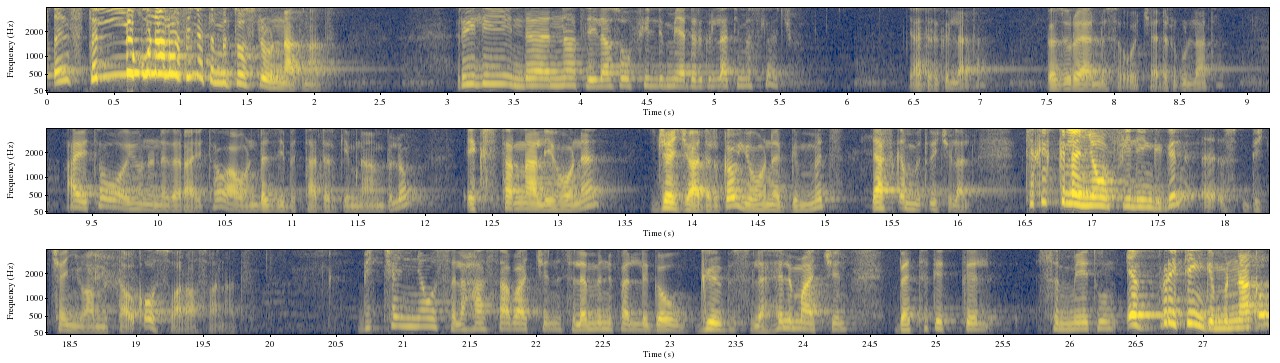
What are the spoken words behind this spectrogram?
ጽንስ ትልቁን ኃላፊነት የምትወስደው እናት ናት። really እንደ እናት ሌላ ሰው feel የሚያደርግላት ይመስላችሁ? ያደርግላታል። በዙሪያ ያሉ ሰዎች ያደርጉላታል። አይተው የሆነ ነገር አይተው አዎ እንደዚህ ብታደርጊ ምናምን ብለው external የሆነ ጀጅ አድርገው የሆነ ግምት ሊያስቀምጡ ይችላሉ። ትክክለኛውን feeling ግን ብቸኛዋ የምታውቀው እሷ ራሷ ናት። ብቸኛው ስለ ሀሳባችን፣ ስለምንፈልገው ግብ፣ ስለ ህልማችን በትክክል ስሜቱን everything የምናውቀው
